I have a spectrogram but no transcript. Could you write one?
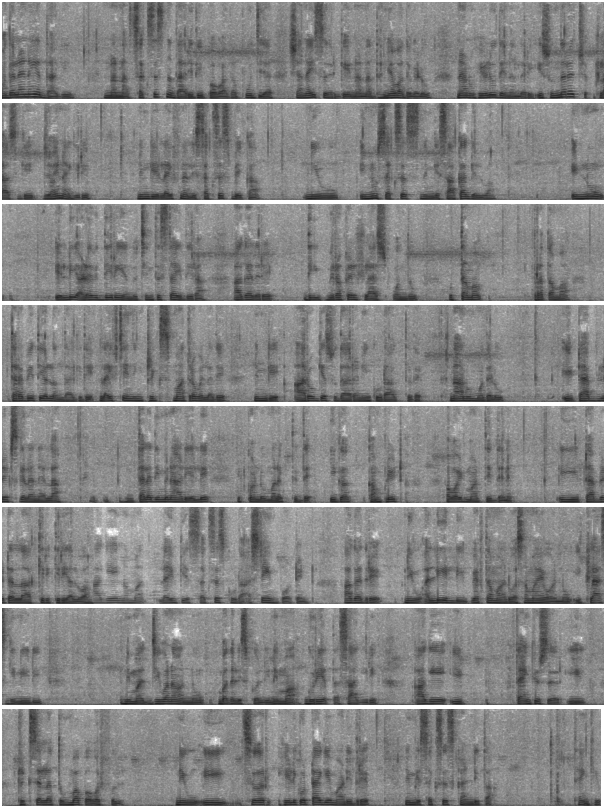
ಮೊದಲನೆಯದಾಗಿ, ನನ್ನ ಸಕ್ಸಸ್ನ ದಾರಿದೀಪವಾದ ಪೂಜ್ಯ ಶನೈ ಸರ್ಗೆ ನನ್ನ ಧನ್ಯವಾದಗಳು. ನಾನು ಹೇಳುವುದೇನೆಂದರೆ, ಈ ಸುಂದರ ಚ, ಕ್ಲಾಸ್ಗೆ ಜಾಯ್ನ್ ಆಗಿರಿ. ನಿಮಗೆ ಲೈಫ್ನಲ್ಲಿ ಸಕ್ಸಸ್ ಬೇಕಾ? ನೀವು ಇನ್ನೂ ಸಕ್ಸಸ್ ನಿಮಗೆ ಸಾಕಾಗಿಲ್ವಾ? ಇನ್ನೂ ಎಲ್ಲಿ ಅಳವಿದ್ದೀರಿ ಎಂದು ಚಿಂತಿಸ್ತಾ ಇದ್ದೀರಾ? ಹಾಗಾದರೆ, ದಿ ಮಿರಕಲ್ ಕ್ಲಾಸ್ ಒಂದು ಉತ್ತಮ, ಪ್ರಥಮ ತರಬೇತಿಯಲ್ಲೊಂದಾಗಿದೆ. ಲೈಫ್ ಚೇಂಜಿಂಗ್ ಟ್ರಿಕ್ಸ್ ಮಾತ್ರವಲ್ಲದೆ ನಿಮಗೆ ಆರೋಗ್ಯ ಸುಧಾರಣೆ ಕೂಡ ಆಗ್ತದೆ. ನಾನು ಮೊದಲು ಈ ಟ್ಯಾಬ್ಲೆಟ್ಸ್ಗಳನ್ನೆಲ್ಲ ತಲೆದಿಂಬಿನ ಅಡಿಯಲ್ಲಿ ಇಟ್ಕೊಂಡು ಮಲಗ್ತಿದ್ದೆ. ಈಗ ಕಂಪ್ಲೀಟ್ ಅವಾಯ್ಡ್ ಮಾಡ್ತಿದ್ದೇನೆ. ಈ ಟ್ಯಾಬ್ಲೆಟ್ ಎಲ್ಲ ಕಿರಿಕಿರಿ ಅಲ್ವಾ? ಹಾಗೆ ನಮ್ಮ ಲೈಫ್ಗೆ ಸಕ್ಸಸ್ ಕೂಡ ಅಷ್ಟೇ ಇಂಪಾರ್ಟೆಂಟ್ ಹಾಗಾದರೆ ನೀವು ಅಲ್ಲಿ ಇಲ್ಲಿ ವ್ಯರ್ಥ ಮಾಡುವ ಸಮಯವನ್ನು ಈ ಕ್ಲಾಸ್ಗೆ ನೀಡಿ. ನಿಮ್ಮ ಜೀವನವನ್ನು ಬದಲಿಸಿಕೊಳ್ಳಿ, ನಿಮ್ಮ ಗುರಿಯತ್ತ ಸಾಗಿರಿ. ಹಾಗೆ ಈ ಥ್ಯಾಂಕ್ ಯು ಸರ್ ಈ ಟ್ರಿಕ್ಸ್ ಎಲ್ಲ ತುಂಬ ಪವರ್ಫುಲ್ ನೀವು ಈ ಸರ್ ಹೇಳಿಕೊಟ್ಟಾಗೆ ಮಾಡಿದರೆ ನಿಮಗೆ ಸಕ್ಸಸ್ ಖಂಡಿತ. Thank you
